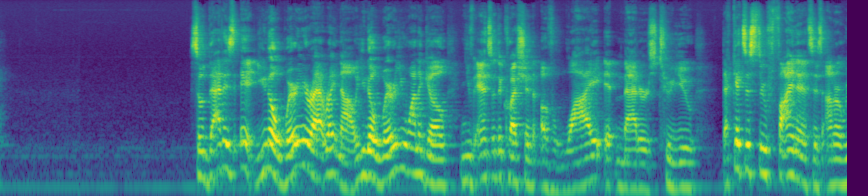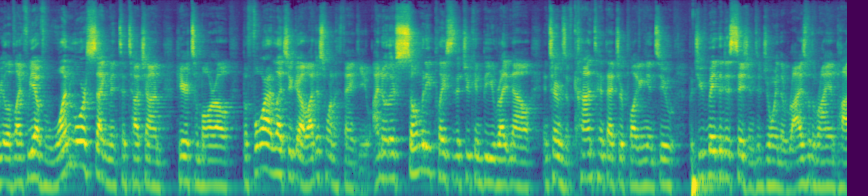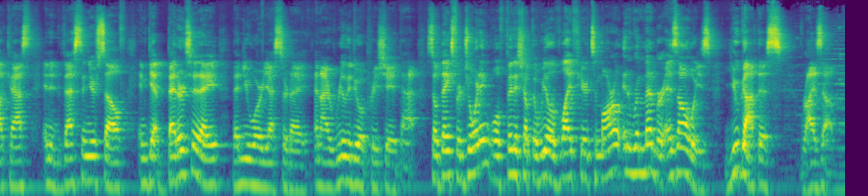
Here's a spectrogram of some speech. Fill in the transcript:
So that is it. You know where you're at right now. You know where you want to go, and you've answered the question of why it matters to you that gets us through finances on our Wheel of Life. We have one more segment to touch on here tomorrow. Before I let you go, I just want to thank you. I know there's so many places that you can be right now in terms of content that you're plugging into, but you've made the decision to join the Rise with Ryan podcast and invest in yourself and get better today than you were yesterday. And I really do appreciate that. So thanks for joining. We'll finish up the Wheel of Life here tomorrow. And remember, as always, you got this. Rise up.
